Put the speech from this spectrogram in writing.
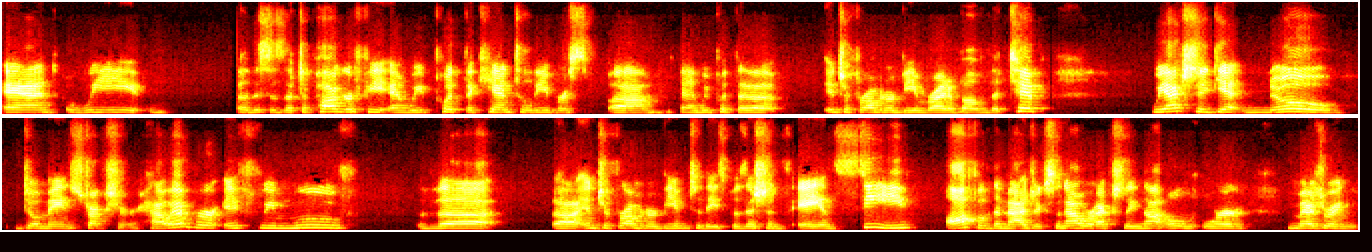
and we uh, this is the topography and we put the cantilevers um, and we put the interferometer beam right above the tip we actually get no domain structure however if we move the uh, interferometer beam to these positions a and c off of the magic so now we're actually not only we're measuring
